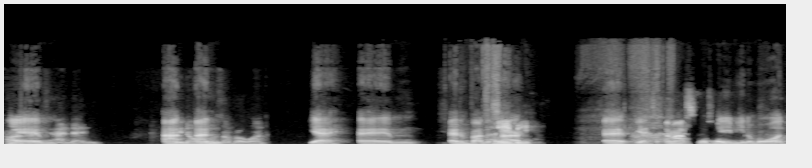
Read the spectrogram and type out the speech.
perfect. Um, and then And, we know and who's number one. Yeah, um, Edwin van der Sar. Taibbi. Uh, yes, I'm asking about Taibbi number one.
